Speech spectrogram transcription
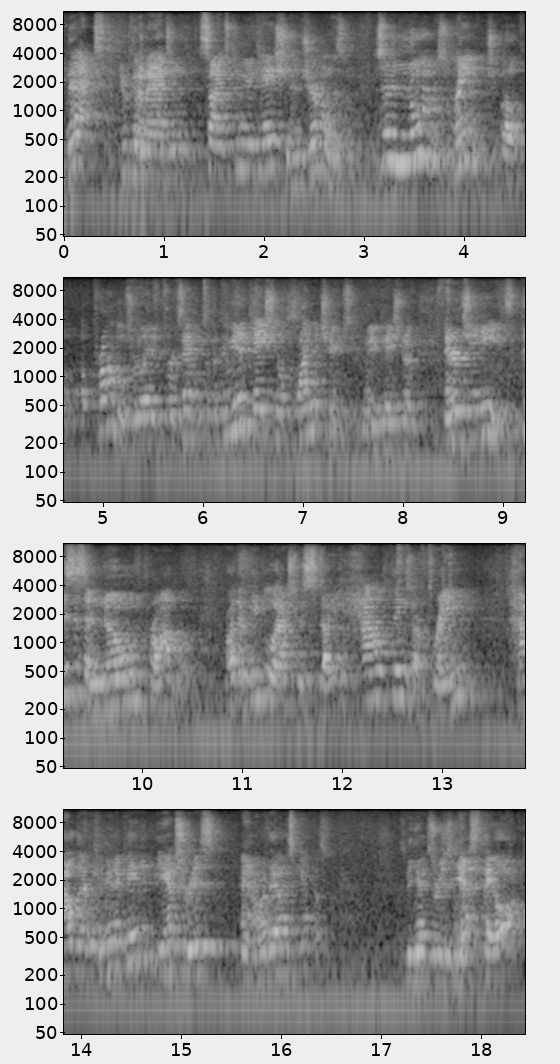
Next, you can imagine science communication and journalism. There's an enormous range of, of, problems related, for example, to the communication of climate change, the communication of energy needs. This is a known problem. Are there people who actually study how things are framed, how they're communicated? The answer is, and are they on this campus? The answer is yes, they are.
